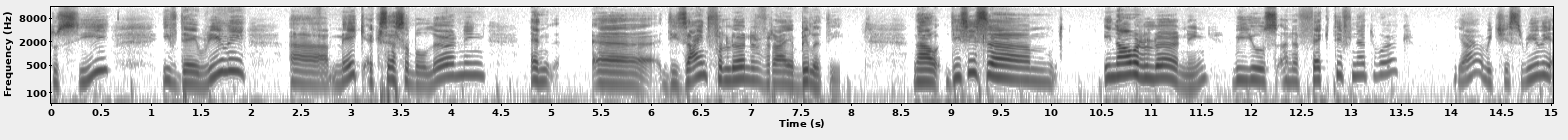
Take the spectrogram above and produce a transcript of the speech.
to see if they really uh, make accessible learning and uh, designed for learner variability. Now, this is um, in our learning, we use an affective network yeah, which is really,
